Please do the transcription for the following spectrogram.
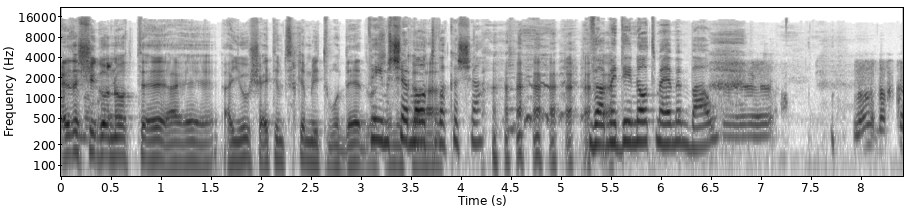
איזה. שיגעונות אה, אה, היו שהייתם צריכים להתמודד? ועם? שמות, בבקשה. והמדינות מהם הם באו? לא, דווקא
